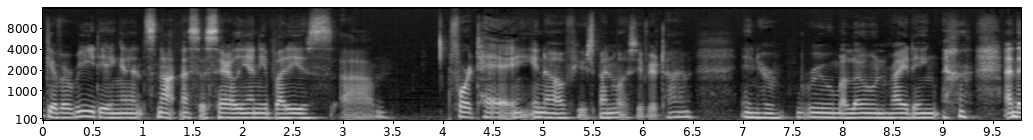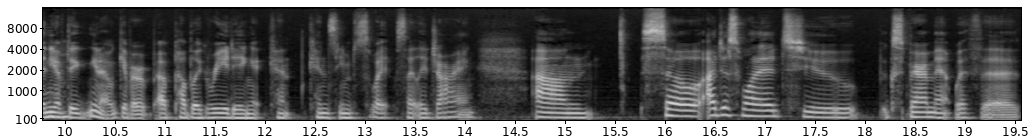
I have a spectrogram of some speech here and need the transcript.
give a reading, and it's not necessarily anybody's. Um, forte you know if you spend most of your time in your room alone writing. And then you have to you know give a, a public reading. It can can seem slightly jarring. Um, so I just wanted to experiment with the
